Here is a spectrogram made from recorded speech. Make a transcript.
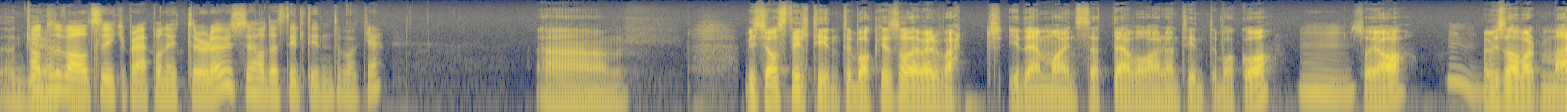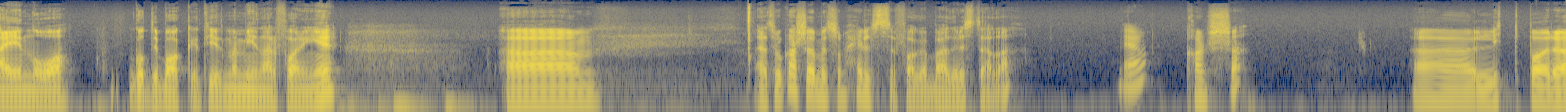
Mm. Hadde du valgt sykepleier på nytt, tror du, hvis du hadde stilt tiden tilbake? Um, hvis jeg hadde stilt tiden tilbake, så hadde jeg vel vært i det mindsettet jeg var den tiden tilbake òg. Mm. Så ja. Men hvis det hadde vært meg nå, gått tilbake i tid med mine erfaringer um, Jeg tror kanskje jeg hadde begynt som helsefagarbeider i stedet. Ja. Kanskje. Uh, litt bare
